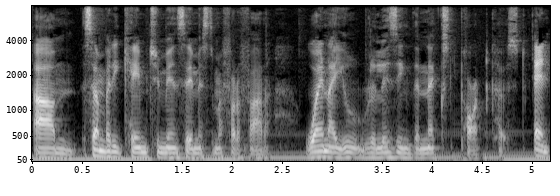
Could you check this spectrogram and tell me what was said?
um, somebody came to me and said, Mr. Mafarafara, when are you releasing the next podcast? And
